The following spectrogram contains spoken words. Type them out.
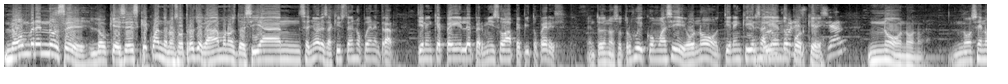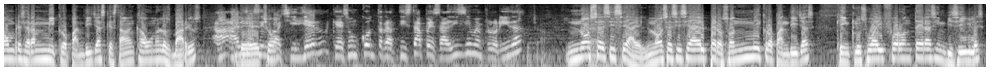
Nombre no sé, lo que sé es que cuando nosotros llegábamos nos decían, señores, aquí ustedes no pueden entrar, tienen que pedirle permiso a Pepito Pérez. Entonces nosotros, uy, ¿cómo así? O no, tienen que ir saliendo porque... Especial? No, no, no. No sé nombres, eran micropandillas que estaban cada uno en los barrios. Ah, de hecho, el bachiller, que es un contratista pesadísimo en Florida. No sé si sea él, no sé si sea él, pero son micropandillas que incluso hay fronteras invisibles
